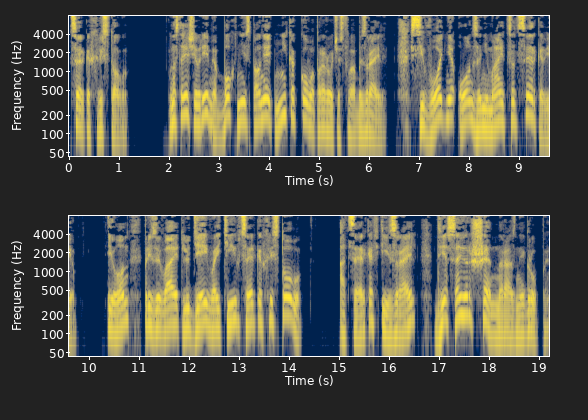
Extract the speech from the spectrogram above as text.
Церковь Христову. В настоящее время Бог не исполняет никакого пророчества об Израиле. Сегодня Он занимается церковью, и он призывает людей войти в Церковь Христову. А Церковь и Израиль — две совершенно разные группы.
